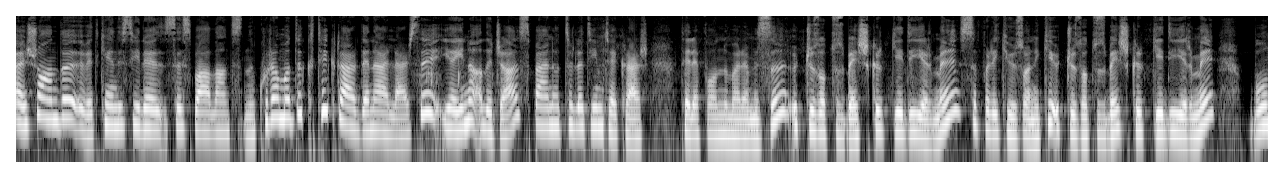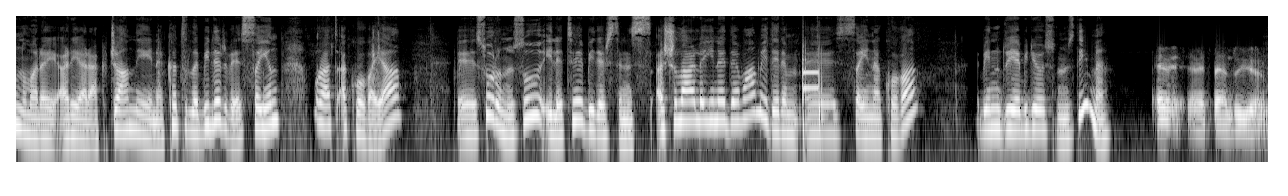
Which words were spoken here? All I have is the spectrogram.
Yani şu anda evet kendisiyle ses bağlantısını kuramadık. Tekrar denerlerse yayını alacağız. Ben hatırlatayım tekrar telefon numaramızı 335 47 20 0212 335 47 20 bu numarayı arayarak canlı yayına katılabilir ve Sayın Murat Akova'ya e, sorunuzu iletebilirsiniz. Aşılarla yine devam edelim e, Sayın Akova. Beni duyabiliyorsunuz değil mi? Evet evet ben duyuyorum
